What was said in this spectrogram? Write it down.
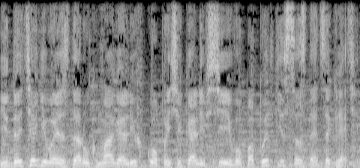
и, дотягиваясь до рук мага, легко пресекали все его попытки создать заклятие.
